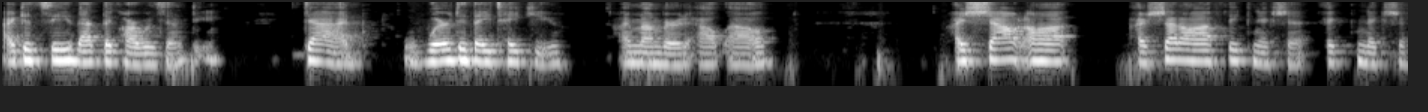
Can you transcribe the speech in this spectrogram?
I could see that the car was empty. Dad, where did they take you? I murmured out loud. I shout off I shut off the ignition ignition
